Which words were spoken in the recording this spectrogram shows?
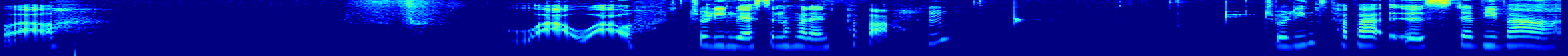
Wow. Wow, wow. Jolene, wer ist denn nochmal dein Papa? Hm? Jolines Papa ist der Vivan.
